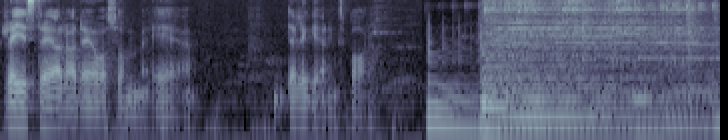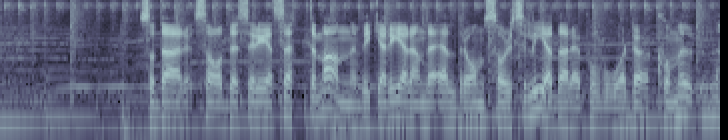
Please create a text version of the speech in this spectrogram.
registrerade och som är delegeringsbara. Så där sa Desiree Zetterman, vikarierande äldreomsorgsledare på Vårdö kommun.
